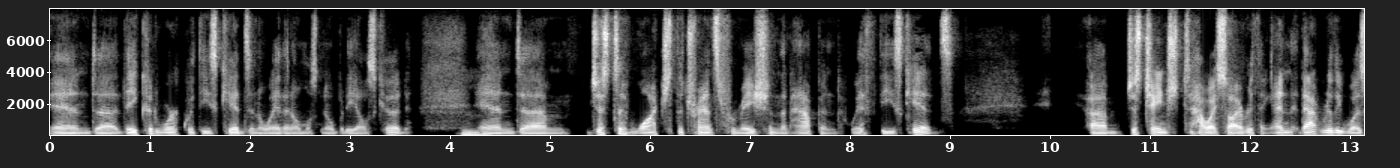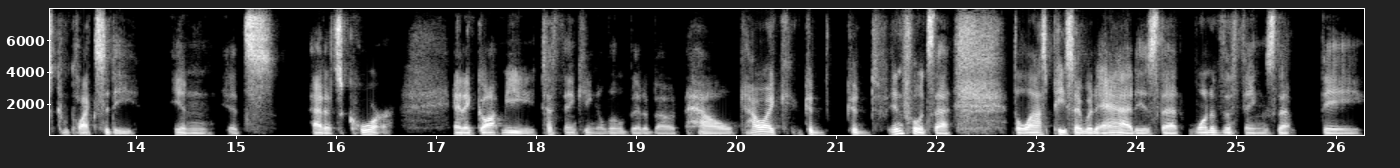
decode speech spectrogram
and uh, they could work with these kids in a way that almost nobody else could mm. and um, just to watch the transformation that happened with these kids um, just changed how I saw everything, and that really was complexity in its at its core, and it got me to thinking a little bit about how how I c- could could influence that. The last piece I would add is that one of the things that the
